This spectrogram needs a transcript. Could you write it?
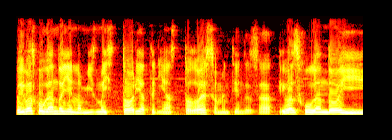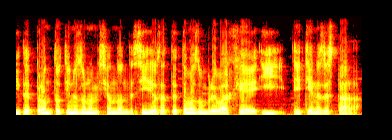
ibas jugando y en la misma historia tenías todo eso, ¿me entiendes? Ibas jugando y de pronto tienes una misión donde sí, o sea, te tomas un brebaje y, y tienes esta,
